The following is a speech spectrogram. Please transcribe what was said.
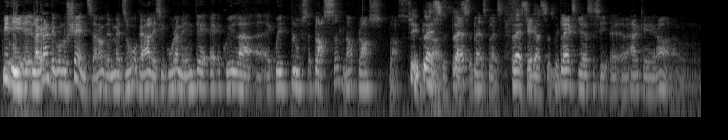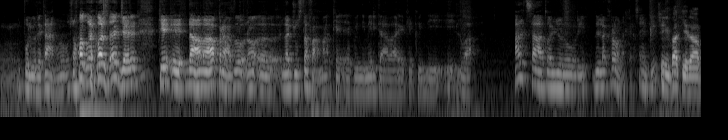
Quindi eh, la grande conoscenza no, del mezzo vocale sicuramente è, quella, eh, è quel plus, plus, no? Plus, plus. Sì, plus, plus, plus, plus, plus. Plexiglass, sì. Plexiglass, sì, eh, anche no, poliuretano, non lo so, qualcosa del genere, che eh, dava a Prato no, eh, la giusta fama che eh, quindi meritava e che quindi eh, lo ha alzato agli onori della cronaca. Senti? Sì, infatti era un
